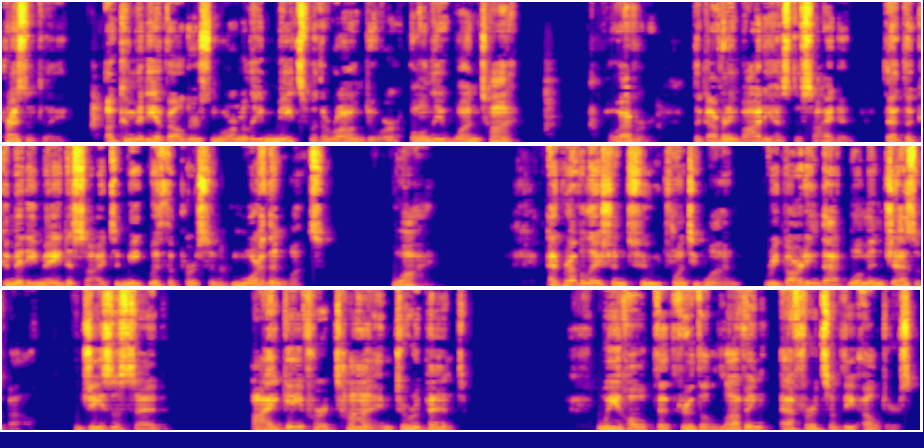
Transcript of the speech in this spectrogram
Presently, a committee of elders normally meets with a wrongdoer only one time. However, the governing body has decided that the committee may decide to meet with the person more than once. Why? At Revelation 2:21, regarding that woman Jezebel, Jesus said, I gave her time to repent. We hope that through the loving efforts of the elders,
